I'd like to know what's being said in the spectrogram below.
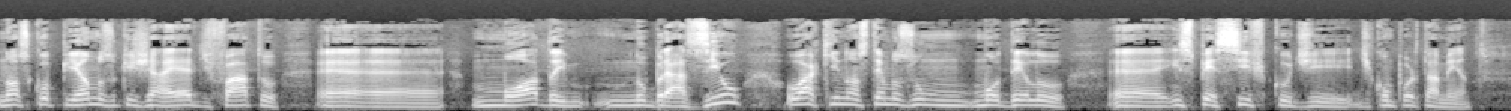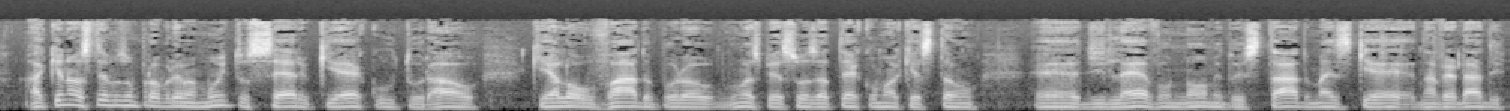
Nós copiamos o que já é, de fato, é, moda e- no Brasil? Ou aqui nós temos um modelo é, específico de, de comportamento? Aqui nós temos um problema muito sério que é cultural, que é louvado por algumas pessoas até como uma questão eh, de leva o nome do Estado, mas que é, na verdade,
